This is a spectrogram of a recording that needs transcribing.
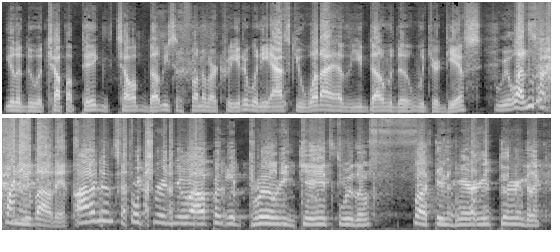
You're going to do a chop up pig, chop up dummies in front of our creator when he asks you, what have you done with the, with your gifts? What's so funny about it? I'm just picturing you up at the pearly gates with a fucking hairy turn, like,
